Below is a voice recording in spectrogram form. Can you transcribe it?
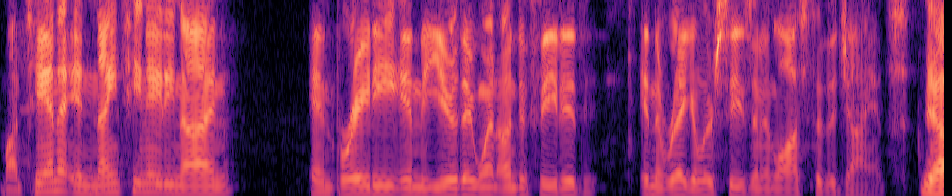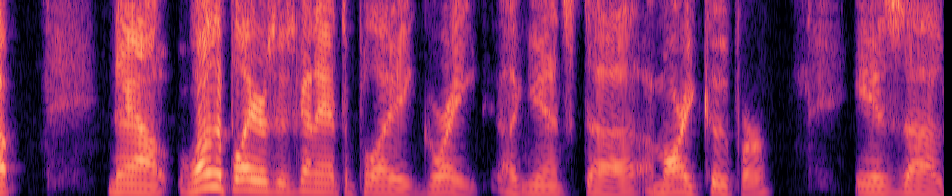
Montana in 1989 and Brady in the year they went undefeated in the regular season and lost to the Giants. Yep. Now, one of the players who's going to have to play great against uh, Amari Cooper is uh,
